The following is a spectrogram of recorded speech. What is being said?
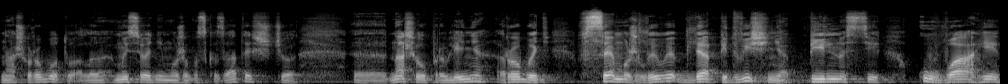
нашу роботу. Але ми сьогодні можемо сказати, що наше управління робить все можливе для підвищення пільності, уваги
